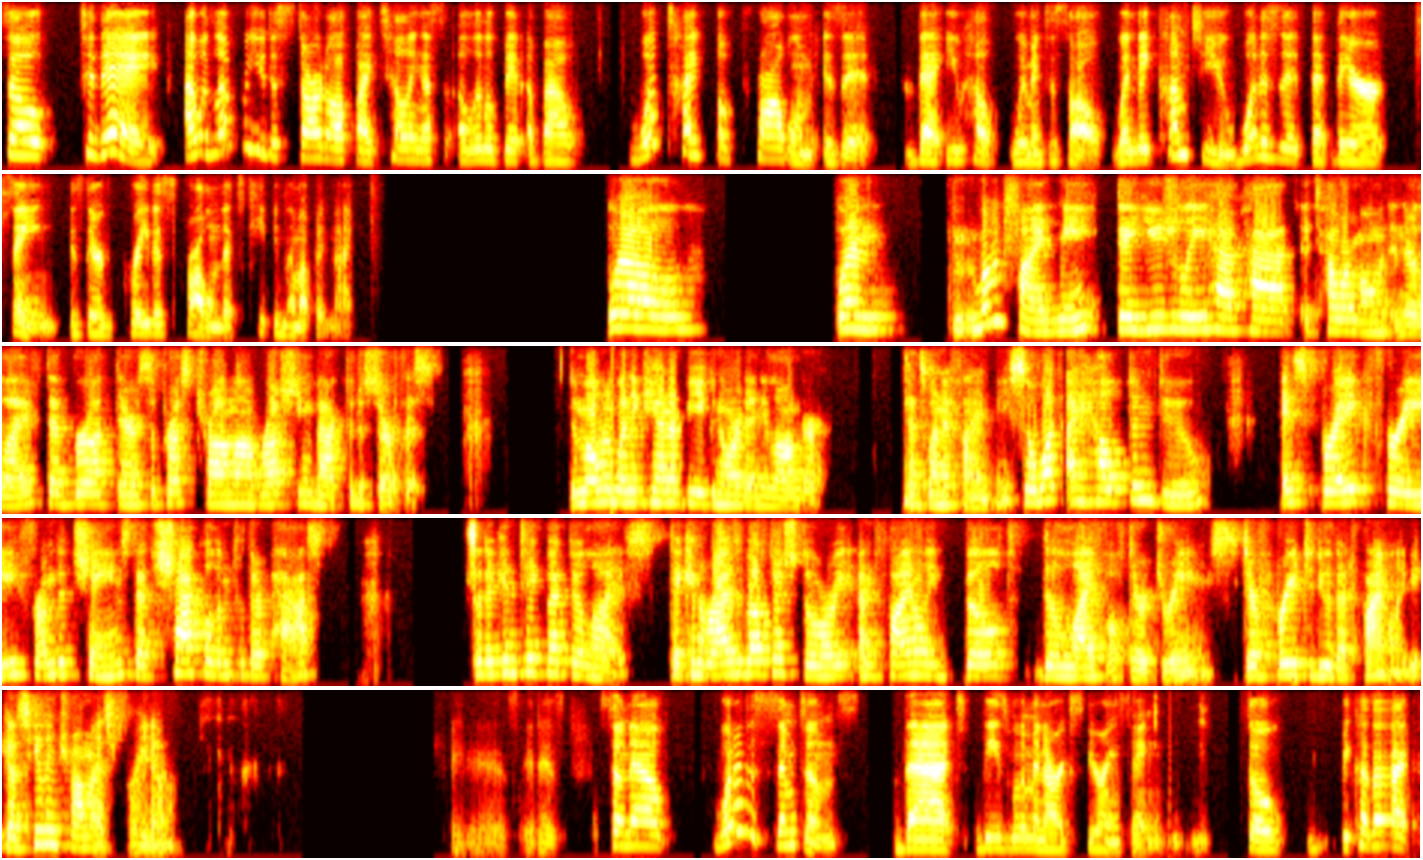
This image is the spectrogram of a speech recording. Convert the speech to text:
So today, I would love for you to start off by telling us a little bit about what type of problem is it that you help women to solve? When they come to you, what is it that they're saying is their greatest problem that's keeping them up at night? Well, when women find me, they usually have had a tower moment in their life that brought their suppressed trauma rushing back to the surface. The moment when it cannot be ignored any longer. That's when they find me. So, what I help them do is break free from the chains that shackle them to their past so they can take back their lives. They can rise above their story and finally build the life of their dreams. They're free to do that finally because healing trauma is freedom. It is. It is. So now, what are the symptoms that these women are experiencing? So, because I,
